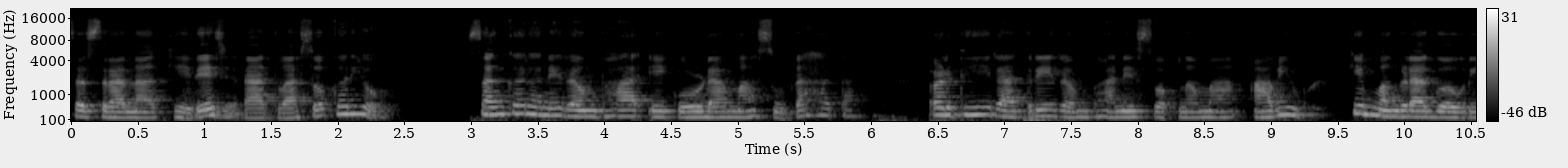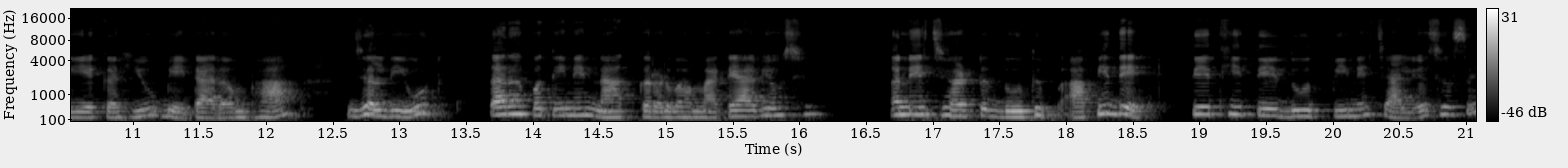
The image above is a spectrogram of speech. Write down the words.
સસરાના ઘેરે જ રાતવાસો કર્યો. શંકર અને રંભા એક ઓરડામાં સૂતા હતા. અડધી રાત્રે રંભાને સ્વપ્નમાં આવ્યું કે મંગળા ગૌરીએ કહ્યું, બેટા રંભા, જલ્દી ઉઠ તારા પતિને નાક કરડવા માટે આવ્યો છે અને ઝટ દૂધ આપી દે, તેથી તે દૂધ પીને ચાલ્યો જશે.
